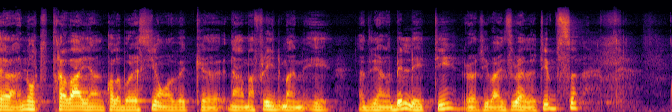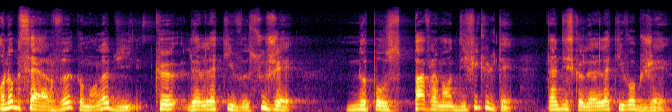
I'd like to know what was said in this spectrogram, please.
à un autre travail en collaboration avec euh, Naama Friedman et Adriana Belletti, Relativized Relatives, on observe, comme on l'a dit, que les relatifs sujets ne posent pas vraiment de difficultés, tandis que les relatifs objets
